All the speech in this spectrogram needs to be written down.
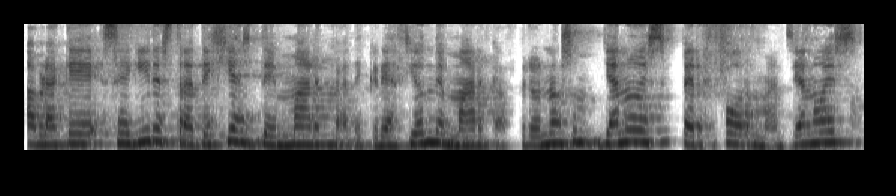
habrá que seguir estrategias de marca, de creación de marca, pero no ya no es performance, ya no es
